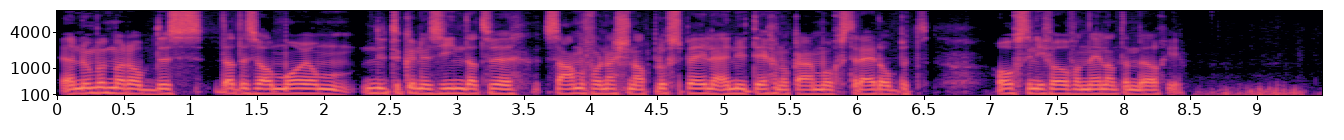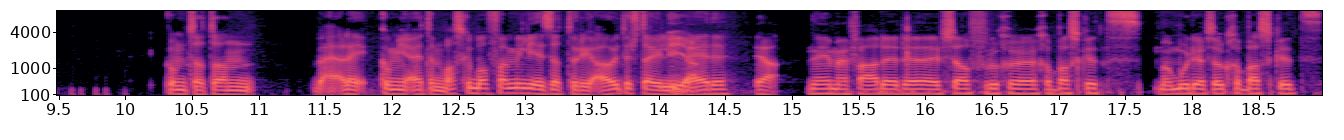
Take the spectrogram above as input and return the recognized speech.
ja, noem het maar op. Dus dat is wel mooi om nu te kunnen zien dat we samen voor nationaal ploeg spelen. En nu tegen elkaar mogen strijden op het hoogste niveau van Nederland en België. Komt dat dan... Allee, kom je uit een basketbalfamilie? Is dat door je ouders dat jullie Ja. beiden... Ja, nee, mijn vader eh, heeft zelf vroeger gebasket. Mijn moeder heeft ook gebasket.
